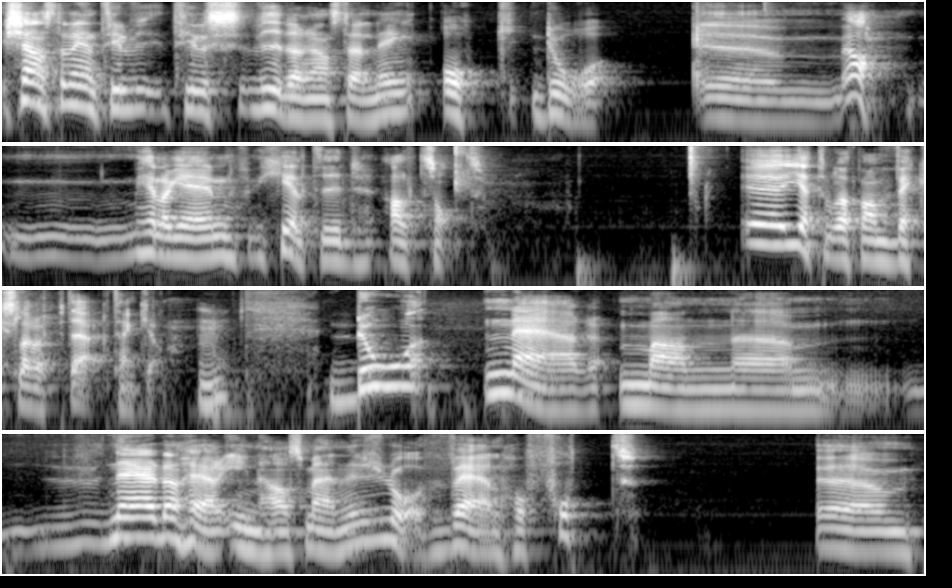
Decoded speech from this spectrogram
Tjänsten är en till, tills vidareanställning och då, eh, ja, mm, hela grejen, heltid, allt sånt. Eh, jättebra att man växlar upp där, tänker jag. Mm. Då när man, ehm, när den här inhouse manager då väl har fått, ehm,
